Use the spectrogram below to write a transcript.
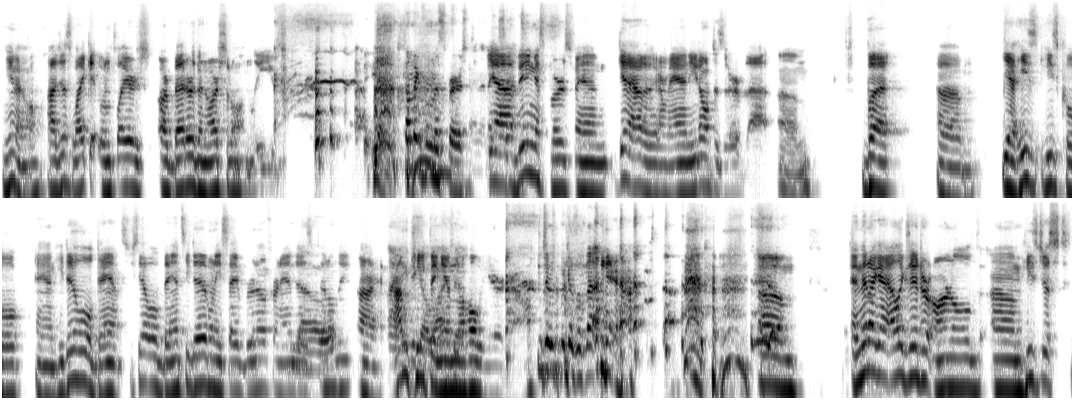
you know, I just like it when players are better than Arsenal and leave. yeah, coming from the Spurs fan. Yeah, sense. being a Spurs fan, get out of there, man. You don't deserve that. Um, but um, yeah, he's he's cool, and he did a little dance. You see that little dance he did when he saved Bruno Fernandes No. penalty? All right, I I'm need to go keeping him it. the whole year. just because of that. yeah. um, and then I got Alexander Arnold. Um, he's just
